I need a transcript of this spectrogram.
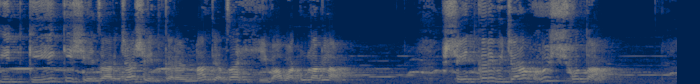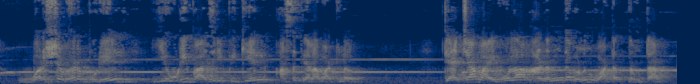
इतकी की शेजारच्या शेतकऱ्यांना त्याचा हेवा वाटू लागला. शेतकरी बिचारा खुश होता. वर्षभर पुरेल एवढी बाजरी पिकेल असं त्याला वाटलं. त्याच्या बायकोला आनंद म्हणून वाटत नव्हता.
